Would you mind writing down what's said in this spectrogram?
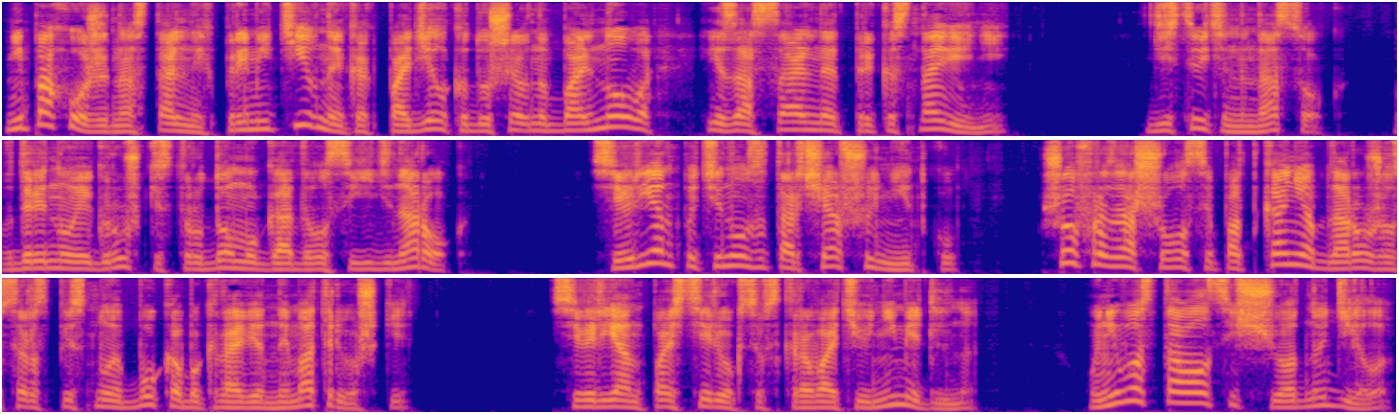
Не похожая на остальных, примитивная, как поделка душевно больного и засальная от прикосновений. Действительно носок. В дряной игрушке с трудом угадывался единорог. Северьян потянул за торчавшую нитку. Шов разошелся, под тканью обнаружился расписной бок обыкновенной матрешки. Северьян постерегся вскрывать ее немедленно. У него оставалось еще одно дело.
